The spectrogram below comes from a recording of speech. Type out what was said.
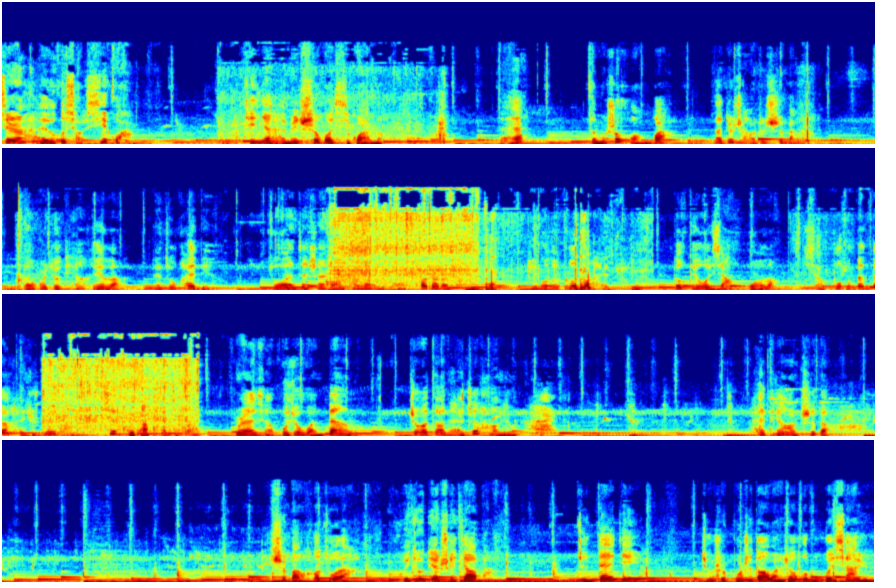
竟然还有个小西瓜。今年还没吃过西瓜呢。哎，怎么是黄瓜？那就炒着吃吧。等会儿就天黑了，得做快点。昨晚在山上碰到一条超大的长虫，比我的胳膊还粗，都给我吓活了。小布个笨蛋还去追它，幸亏它跑得快，不然小布就完蛋了。这个灶台真好用，还挺好吃的。吃饱喝足啦，回酒店睡觉吧。真带劲呀！就是不知道晚上会不会下雨。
